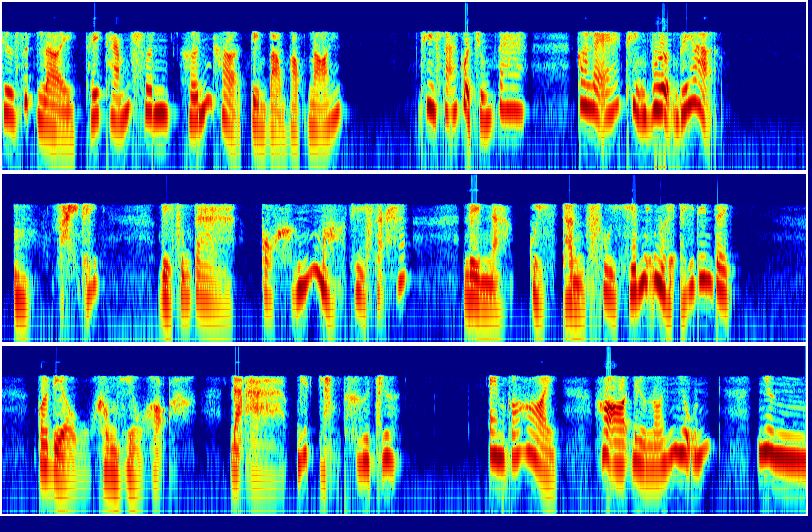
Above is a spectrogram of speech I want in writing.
chưa dứt lời, thấy Thám Xuân hớn hở tìm Bảo Ngọc nói. Thi xã của chúng ta, có lẽ thịnh vượng đấy ạ. Ừ, phải đấy, vì chúng ta có hứng mở thi xã, nên là quỷ thần xui khiến những người ấy đến đây. Có điều không hiểu họ đã biết làm thơ chưa? Em có hỏi, họ đều nói nhũn, nhưng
